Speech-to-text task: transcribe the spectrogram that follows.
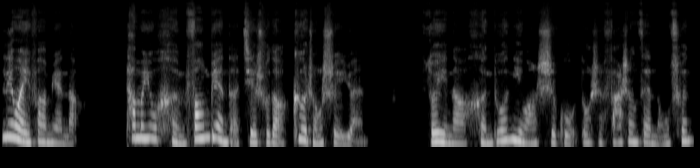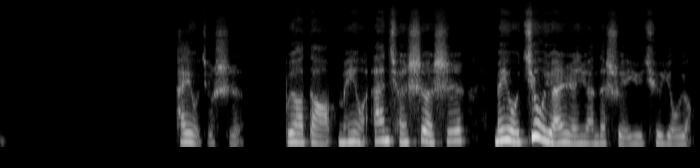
另外一方面呢，他们又很方便的接触到各种水源，所以呢，很多溺亡事故都是发生在农村。还有就是，不要到没有安全设施、没有救援人员的水域去游泳。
